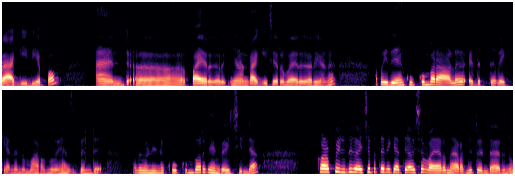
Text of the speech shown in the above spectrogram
റാഗി ഇടിയപ്പം ആൻഡ് പയർ കറി. ഞാൻ ഉണ്ടാക്കിയ ചെറുപയർ കറിയാണ്. അപ്പോൾ ഇത് ഞാൻ കുക്കുംബർ ആൾ എടുത്ത് വെക്കാനെന്ന് മറന്നുപോയി ഹസ്ബൻഡ് അതുകൊണ്ട് തന്നെ കുക്കുംബർ ഞാൻ കഴിച്ചില്ല. കുഴപ്പമില്ല. ഇത് കഴിച്ചപ്പോൾ തന്നെ എനിക്ക് അത്യാവശ്യം വയറ് നിറഞ്ഞിട്ടുണ്ടായിരുന്നു.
